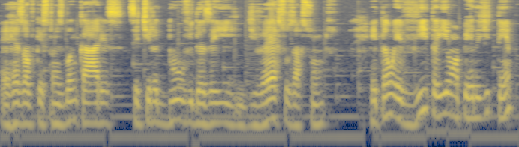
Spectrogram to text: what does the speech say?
é, resolve questões bancárias, você tira dúvidas aí em diversos assuntos. Então evita aí uma perda de tempo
